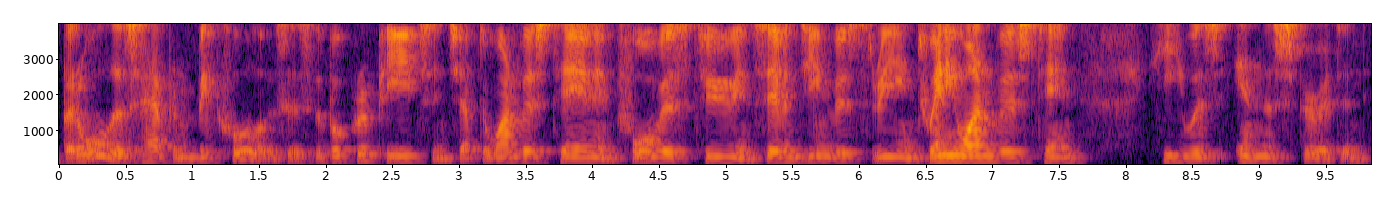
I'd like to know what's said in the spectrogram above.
But all this happened because, as the book repeats in chapter 1, verse 10, in 4, verse 2, in 17, verse 3, in 21, verse 10, he was in the Spirit, and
